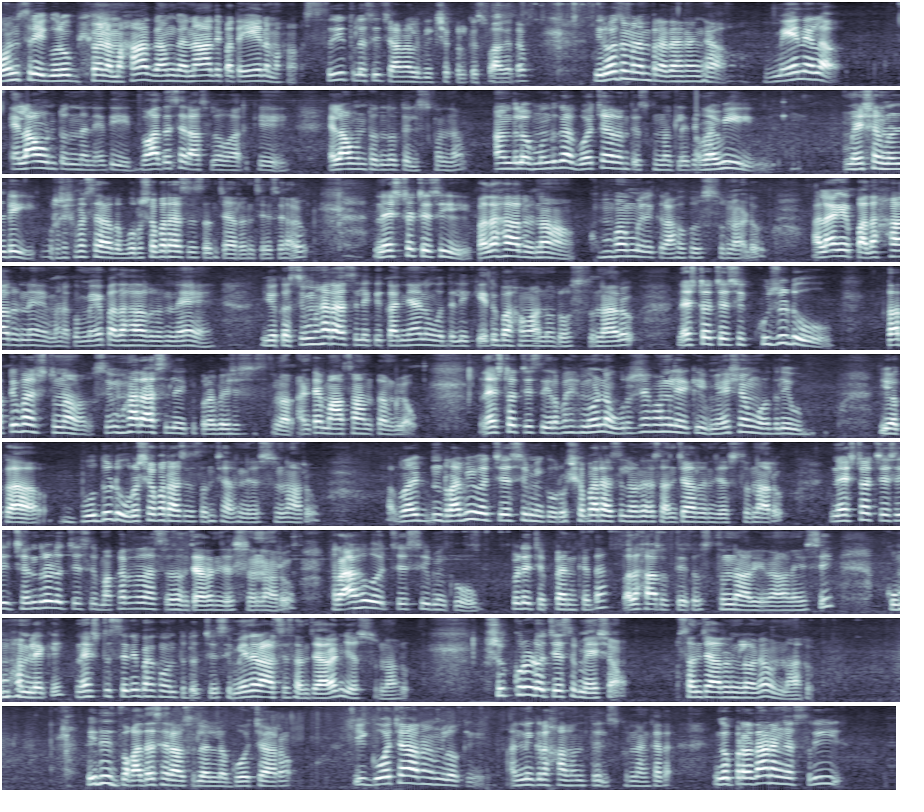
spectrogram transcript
ఓం శ్రీ గురుభ్యో నమ గం గణాధిపతయే నమ. శ్రీ తులసి ఛానల్ వీక్షకులకు స్వాగతం. ఈరోజు మనం ప్రధానంగా మే నెల ఎలా ఉంటుందనేది ద్వాదశ రాశుల వారికి ఎలా ఉంటుందో తెలుసుకుందాం. అందులో ముందుగా గోచారం తీసుకున్నట్లయితే రవి మేషం నుండి వృషభ వృషభ రాశి సంచారం చేశారు. నెక్స్ట్ వచ్చేసి పదహారున కుంభంలోకి రాహు వస్తున్నాడు. అలాగే పదహారునే మనకు మే పదహారునే ఈ యొక్క సింహరాశిలోకి కన్యాను వదిలి కేతు భగవాను నెక్స్ట్ వచ్చేసి కుజుడు థర్టీ ఫస్ట్న సింహరాశిలోకి ప్రవేశిస్తున్నారు అంటే మాసాంతంలో. నెక్స్ట్ వచ్చేసి ఇరవై మూడున వృషభంలోకి మేషం వదిలి ఈ యొక్క బుధుడు వృషభ రాశి సంచారం చేస్తున్నారు. రవి వచ్చేసి మీకు వృషభ రాశిలోనే సంచారం చేస్తున్నారు. నెక్స్ట్ వచ్చేసి చంద్రుడు వచ్చేసి మకర రాశి సంచారం చేస్తున్నారు. రాహు వచ్చేసి మీకు ఇప్పుడే చెప్పాను కదా పదహారు తేదీ వస్తున్నారు అనేసి కుంభంలోకి నెక్స్ట్ శని భగవంతుడు వచ్చేసి మీనరాశి సంచారం చేస్తున్నారు. శుక్రుడు వచ్చేసి మేషం సంచారంలోనే ఉన్నారు. ఇది ద్వాదశ రాశులలో గోచారం. ఈ గోచారంలోకి అన్ని గ్రహాలను తెలుసుకున్నాం కదా. ఇంకా ప్రధానంగా శ్రీ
